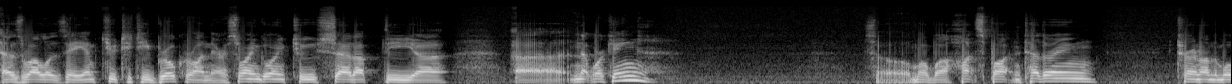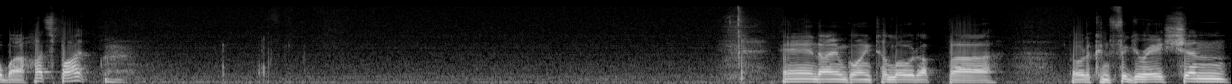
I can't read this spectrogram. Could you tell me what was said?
as well as a MQTT broker on there. So I'm going to set up the uh, uh, networking. So mobile hotspot and tethering. Turn on the mobile hotspot. And I'm going to load up uh, load a configuration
